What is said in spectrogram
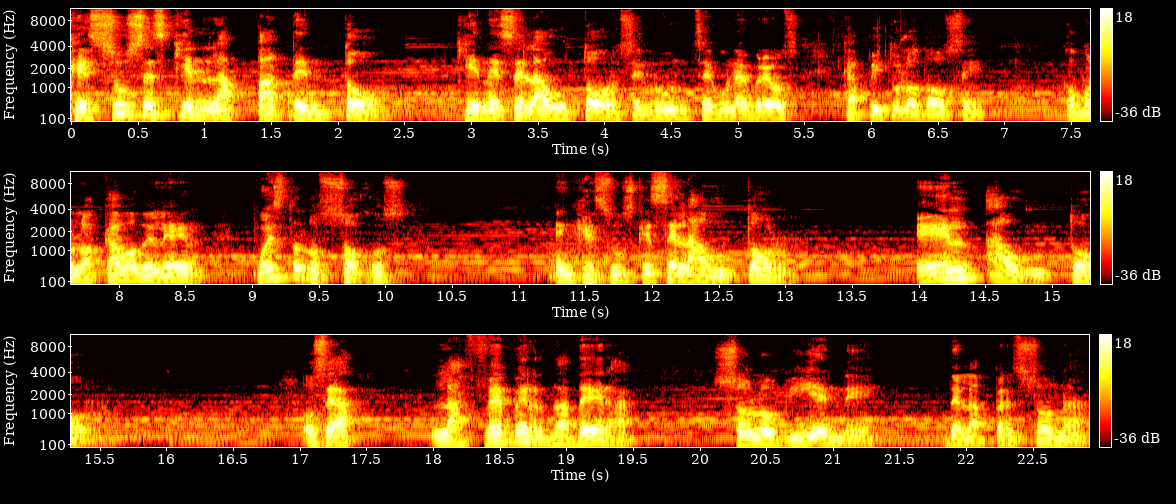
Jesús es quien la patentó, quien es el autor, según, según Hebreos capítulo 12, como lo acabo de leer, puesto los ojos en Jesús, que es el autor, el autor. O sea, la fe verdadera solo viene de la persona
